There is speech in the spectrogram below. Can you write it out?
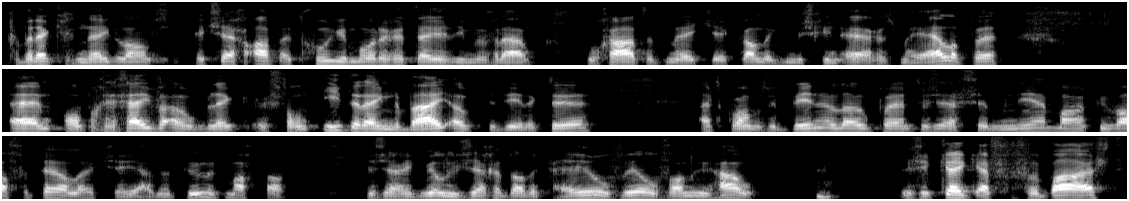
Gebrekkig Nederlands. Ik zeg altijd goedemorgen tegen die mevrouw. Hoe gaat het met je? Kan ik misschien ergens mee helpen? En op een gegeven ogenblik stond iedereen erbij, ook de directeur. En toen kwam ze binnenlopen en toen zegt ze, meneer, mag ik u wat vertellen? Ik zei, ja, natuurlijk mag dat. Ze zegt, ik wil u zeggen dat ik heel veel van u hou. Dus ik keek even verbaasd.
